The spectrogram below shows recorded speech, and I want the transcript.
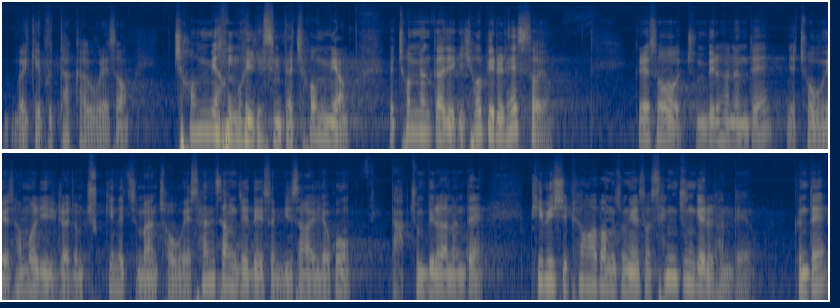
뭐 이렇게 부탁하고 그래서 1000명 모이겠습니다. 1000명. 1000명까지 이렇게 협의를 했어요. 그래서 준비를 하는데 이제 저 후에 3월 1일이라 좀 춥긴 했지만 저 후에 산상제대에서 미사하려고 딱 준비를 하는데 PBC 평화방송에서 생중계를 한대요. 근데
